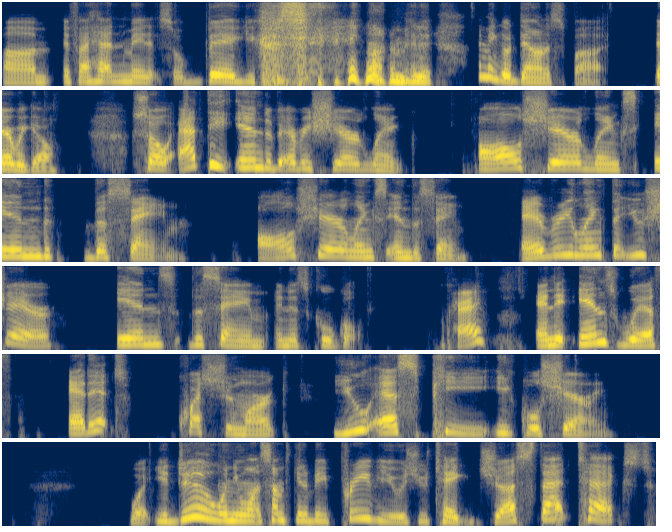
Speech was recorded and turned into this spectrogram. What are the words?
um, if I hadn't made it so big, you could see, hang on a minute, let me go down a spot. There we go. So at the end of every shared link, all share links end the same. All share links end the same. Every link that you share ends the same and it's Google. Okay. And it ends with edit question mark USP equals sharing. What you do when you want something to be preview is you take just that text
